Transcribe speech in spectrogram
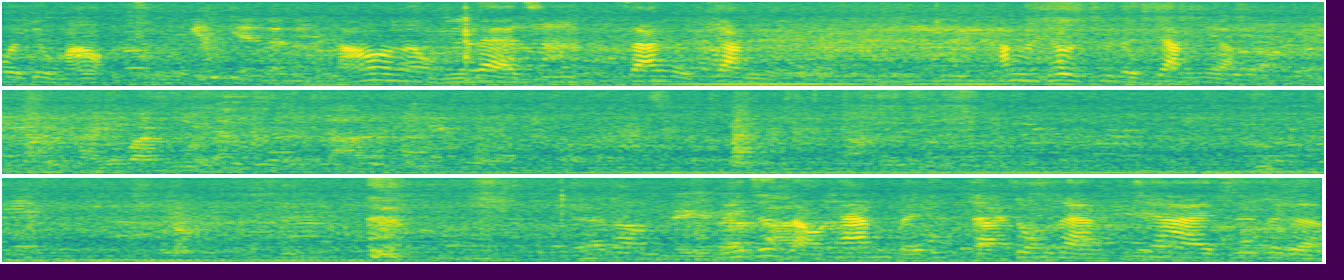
味就蛮好吃的。然后呢，我们再来吃三个酱油，他们特制的酱料。没吃早餐，没吃呃中餐，现在来吃这个，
